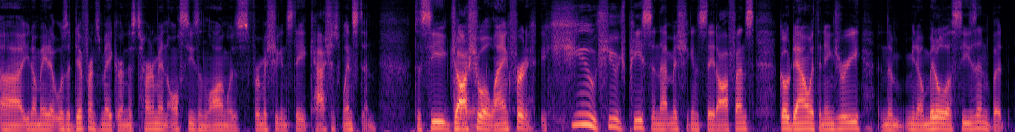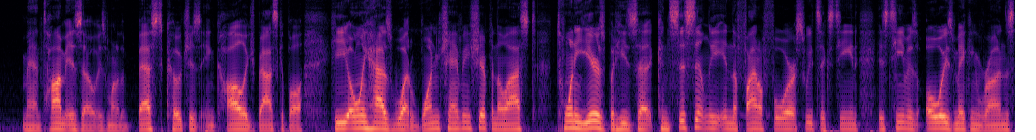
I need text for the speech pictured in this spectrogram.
uh, you know, made it was a difference maker in this tournament all season long was for Michigan State, Cassius Winston. To see Joshua Langford, a huge, huge piece in that Michigan State offense, go down with an injury in the you know middle of the season, but man, Tom Izzo is one of the best coaches in college basketball. He only has what one championship in the last 20 years, but he's uh, consistently in the Final Four, Sweet 16. His team is always making runs,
